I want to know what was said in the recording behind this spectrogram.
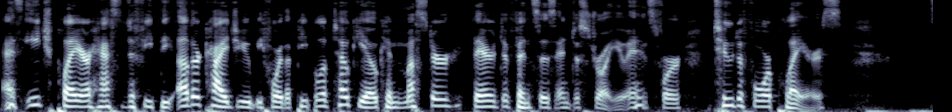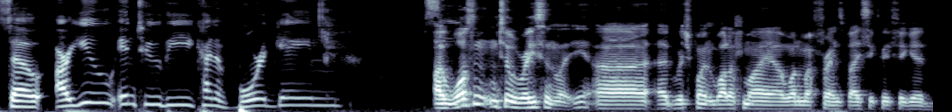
as each player has to defeat the other kaiju before the people of Tokyo can muster their defenses and destroy you. And it's for two to four players. So, are you into the kind of board game? I wasn't until recently. Uh, at which point, one of my uh, one of my friends basically figured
